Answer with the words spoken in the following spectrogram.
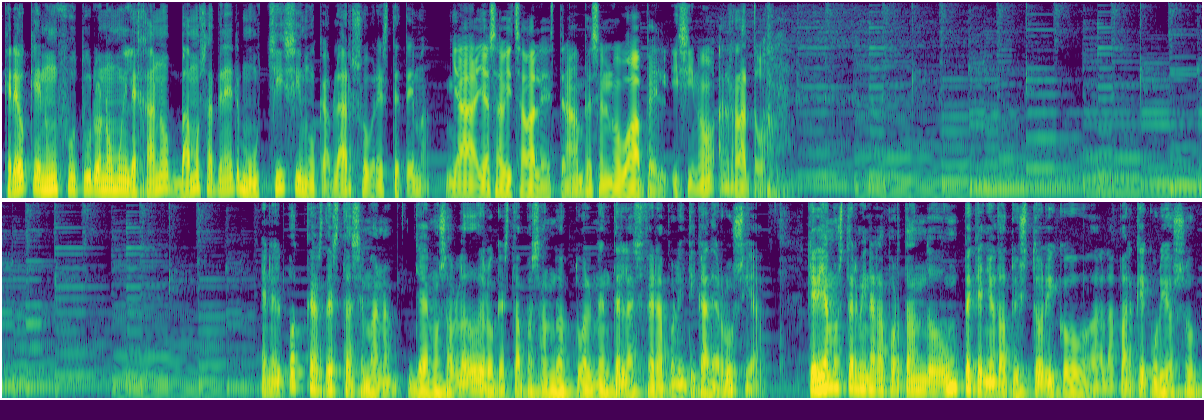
creo que en un futuro no muy lejano vamos a tener muchísimo que hablar sobre este tema. Ya, ya sabéis, chavales, Trump es el nuevo Apple. Y si no, al rato. En el podcast de esta semana ya hemos hablado de lo que está pasando actualmente en la esfera política de Rusia. queríamos terminar aportando un pequeño dato histórico, a la par que curioso,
